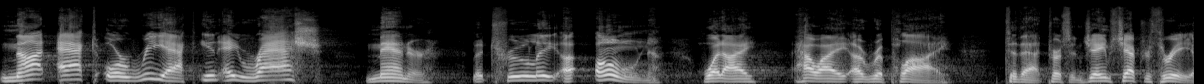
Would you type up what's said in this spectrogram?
not act or react in a rash manner, but truly uh, own what I, how I uh, reply to that person. James chapter 3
